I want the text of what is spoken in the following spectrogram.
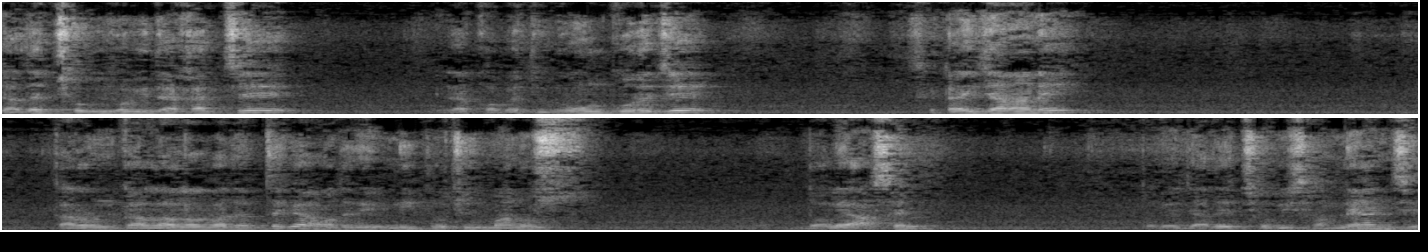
যাদের ছবি ফবি দেখাচ্ছে এরা কবে তৃণমূল করেছে সেটাই জানা নেই। কারণ কাল্লালাল বাজার থেকে আমাদের এমনি প্রচুর মানুষ দলে আসেন। তবে যাদের ছবি সামনে আনছে,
